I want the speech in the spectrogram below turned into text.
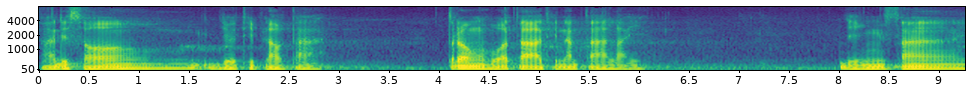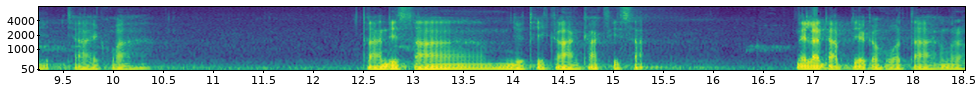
ฐานที่สองอยู่ที่เปล่าตา ตรงหัวตาที่น้ำตาไหล หญิงซ้ายชายขวา ฐานที่สามอยู่ที่กลางกักศีรษะ ในระดับเดียวกับหัวตาของเรา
